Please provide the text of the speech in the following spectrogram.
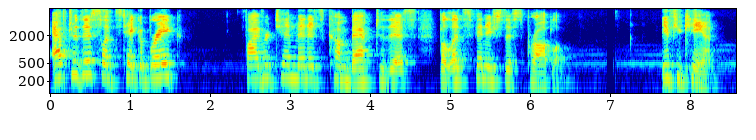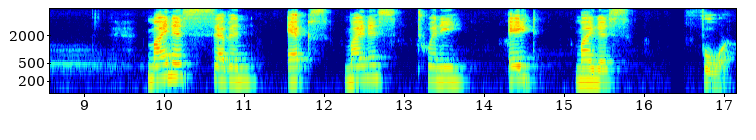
After this, let's take a break, five or 10 minutes, come back to this, but let's finish this problem, if you can. Minus 7x minus 28 minus 4.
